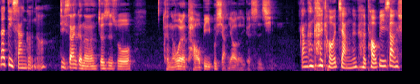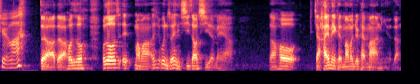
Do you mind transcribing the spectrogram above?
那第三个呢？第三个呢，就是说。可能为了逃避不想要的一个事情。刚刚开头讲那个逃避上学吗？对啊，对啊，或者说，或者说，哎，妈妈，哎，问你说，哎，你洗澡洗了没啊？然后讲还没，可能妈妈就开始骂你了，这样。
